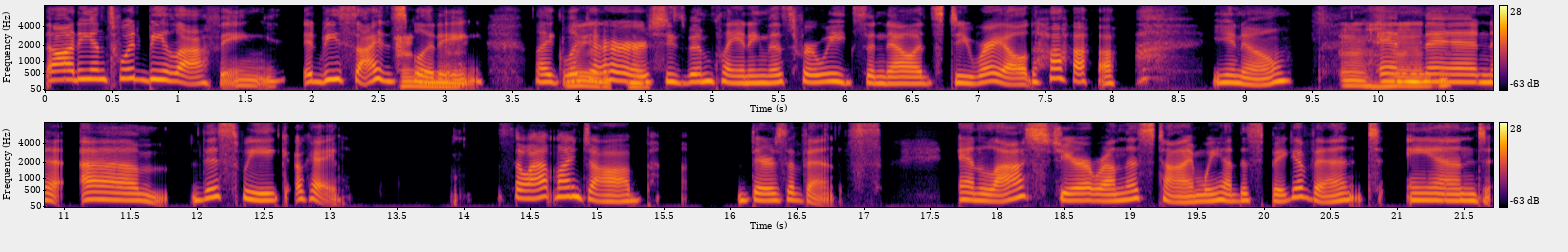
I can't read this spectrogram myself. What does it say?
the audience would be laughing. It'd be mm-hmm. side splitting. Like, look at mm-hmm. her; she's been planning this for weeks, and now it's derailed. Ha ha ha. You know. And then um this week, okay. So at my job, there's events. And last year around this time, we had this big event and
